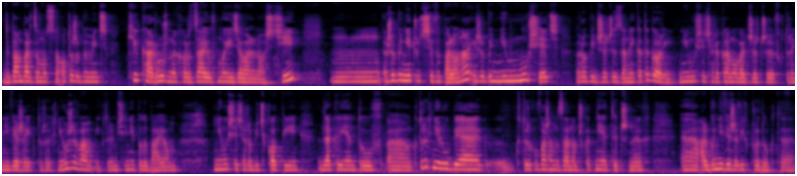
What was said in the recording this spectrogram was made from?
dbam bardzo mocno o to, żeby mieć kilka różnych rodzajów mojej działalności, mm, żeby nie czuć się wypalona i żeby nie musieć robić rzeczy z danej kategorii. Nie musieć reklamować rzeczy, w które nie wierzę i których nie używam i które mi się nie podobają. Nie musieć robić kopii dla klientów, e, których nie lubię, których uważam za na przykład nieetycznych e, albo nie wierzę w ich produkty.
